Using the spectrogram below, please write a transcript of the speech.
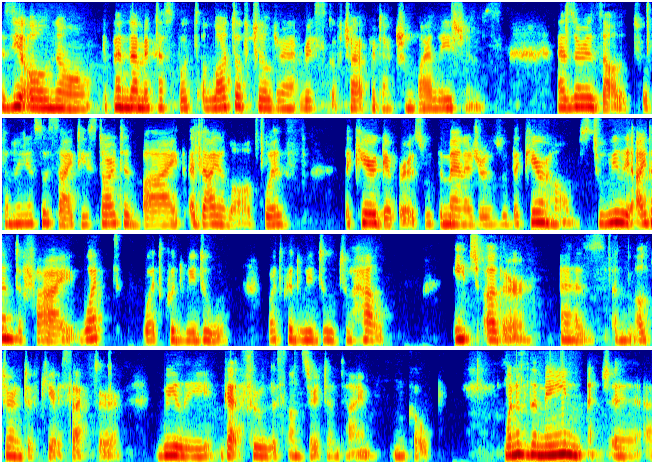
As you all know, the pandemic has put a lot of children at risk of child protection violations. As a result, Wataniya Society started by a dialogue with the caregivers, with the managers, with the care homes to really identify what, what could we do? What could we do to help each other as an alternative care sector really get through this uncertain time and cope. One of the main uh,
